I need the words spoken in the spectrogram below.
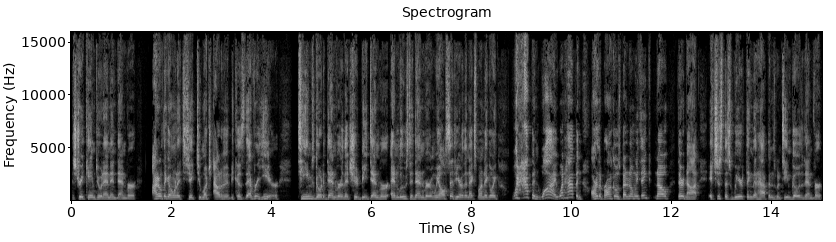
The streak came to an end in Denver. I don't think I want to take too much out of it because every year teams go to Denver that should beat Denver and lose to Denver. And we all sit here the next Monday going, What happened? Why? What happened? Are the Broncos better than we think? No, they're not. It's just this weird thing that happens when team goes to Denver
